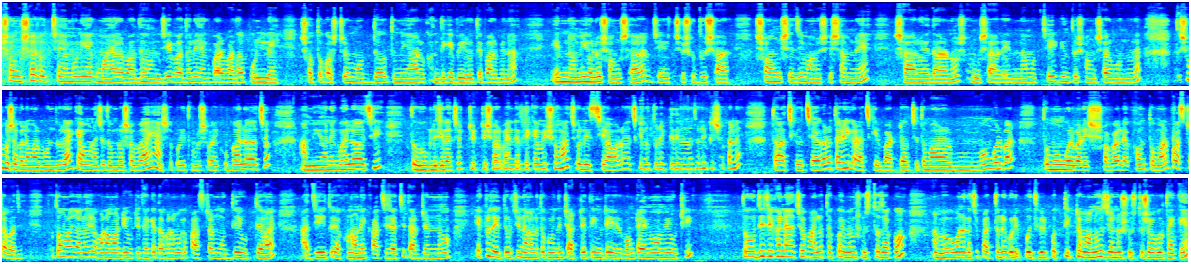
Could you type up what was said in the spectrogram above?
সংসার হচ্ছে এমনই এক মায়ার বাঁধন। যে বাঁধনে একবার বাধা পড়লে শত কষ্টের মধ্যেও তুমি আর ওখান থেকে বের হতে পারবে না। এর নামই হলো সংসার, যে হচ্ছে শুধু সার। সং যে মানুষের সামনে সার হয়ে দাঁড়ানো সংসার। এর নাম হচ্ছে কিন্তু সংসার, বন্ধুরা। তো শুভ সকাল আমার বন্ধুরা, কেমন আছো তোমরা সবাই? আশা করি তোমরা সবাই খুব ভালো আছো। আমিও অনেক ভালো আছি। তো হুগলি জেলার ছোট্ট একটি সর ব্যান্ডেল থেকে আমি সোমা চলে এসেছি আবারও। আজকে নতুন একটি দিনে, নতুন একটি সকালে। তো আজকে হচ্ছে এগারো তারিখ আর আজকের বারটা হচ্ছে তোমার মঙ্গলবার। তো মঙ্গলবারের সকাল এখন তোমার পাঁচটা বাজে। তো তোমরা জানো যখন আমার ডিউটি থাকে তখন আমাকে পাঁচটার মধ্যেই উঠতে হয়। আর যেহেতু এখন অনেক কাছে যাচ্ছি তার জন্য একটু দেরিতে উঠছি না হলে তো কোনো দিন চারটে, তিনটে এরকম টাইমেও আমি উঠি। তো যে যেখানে আছো, ভালো থাকো এবং সুস্থ থাকো। আর ভগবানের কাছে প্রার্থনা করি, পৃথিবীর প্রত্যেকটা মানুষ যেন সুস্থ সবল থাকে।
